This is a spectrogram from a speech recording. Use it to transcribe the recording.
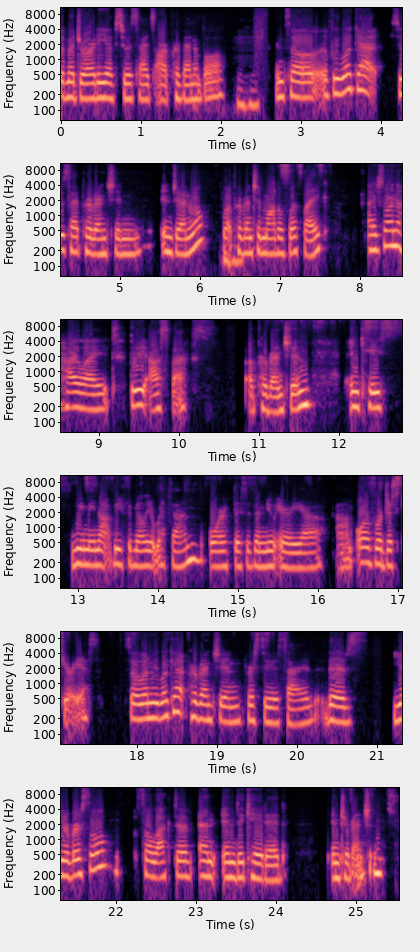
the majority of suicides are preventable. Mhm. And so, if we look at suicide prevention in general, what Mhm. prevention models look like, I just want to highlight three aspects of prevention in case we may not be familiar with them, or if this is a new area, um, or if we're just curious. So, when we look at prevention for suicide, there's universal, selective, and indicated interventions.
